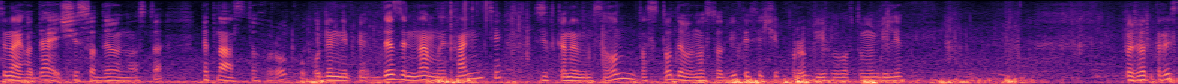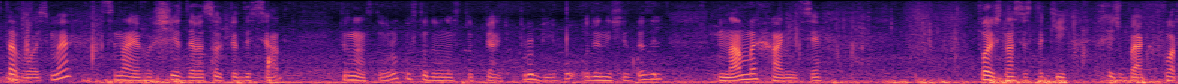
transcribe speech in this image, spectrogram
Ціна його 9690 15-го року, 1,5 дизель на механіці зі тканинним салоном та 192 тисячі пробігу в автомобілі. Peugeot 308, ціна його 6950 13 року, 195 пробігу, 1,6 дизель на механіці. Поруч у нас ось такий хетчбек Ford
